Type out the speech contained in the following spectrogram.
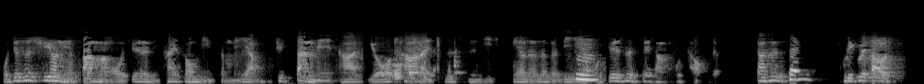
我就是需要你的帮忙，我觉得你太聪明，怎么样去赞美他，由他来支持你想要的那个力量，我觉得是非常不同的。但是回归到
